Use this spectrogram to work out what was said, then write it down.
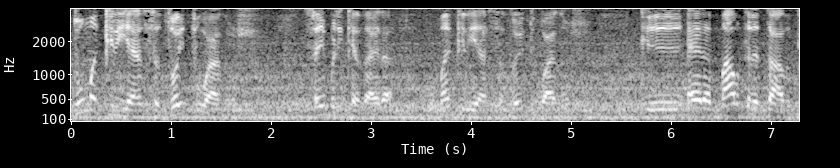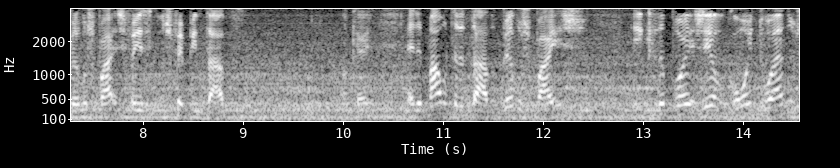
de uma criança de 8 anos, sem brincadeira, uma criança de 8 anos que era maltratado pelos pais, foi isso que nos foi pintado, ok? Era maltratado pelos pais e que depois ele, com 8 anos,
